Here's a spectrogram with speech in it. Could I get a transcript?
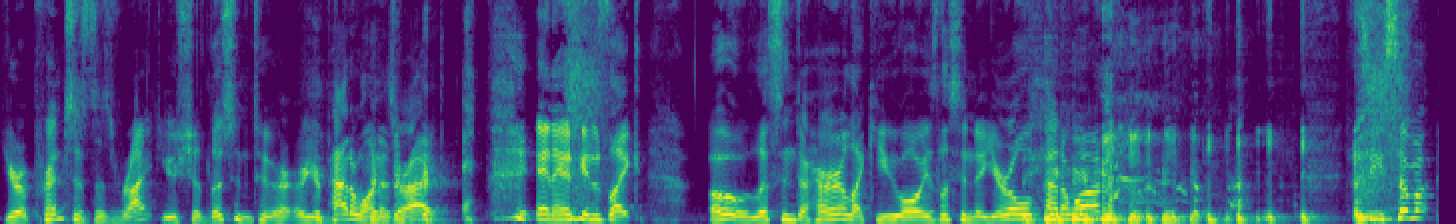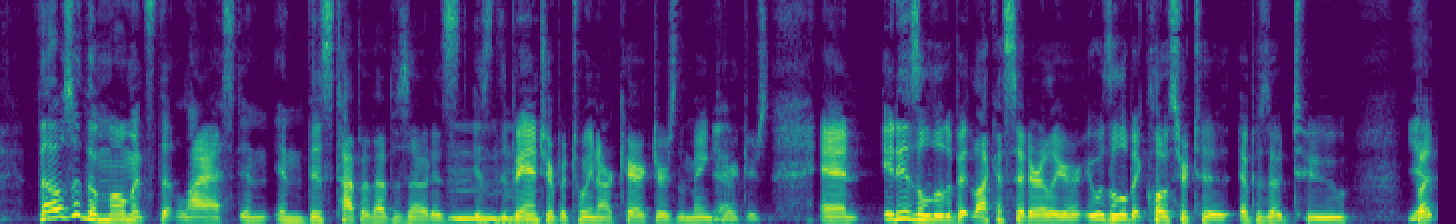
"Your apprentice is right. You should listen to her, or your Padawan is right." and Anakin is like. Oh, listen to her like you always listen to your old Padawan. See, some those are the moments that last in, in this type of episode is is the mm-hmm. banter between our characters, the main Yeah. characters, and it is a little bit like I said earlier. It was a little bit closer to episode two, Yeah. but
